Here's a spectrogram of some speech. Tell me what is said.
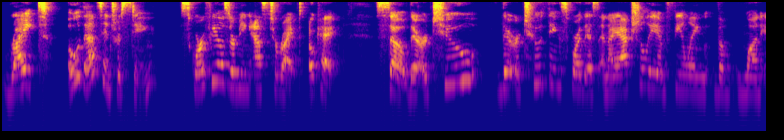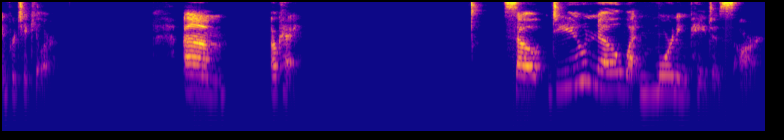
Right. Oh, that's interesting. Scorpios are being asked to write. Okay. So there are two there are two things for this and I actually am feeling the one in particular. Um okay. So, do you know what morning pages are?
